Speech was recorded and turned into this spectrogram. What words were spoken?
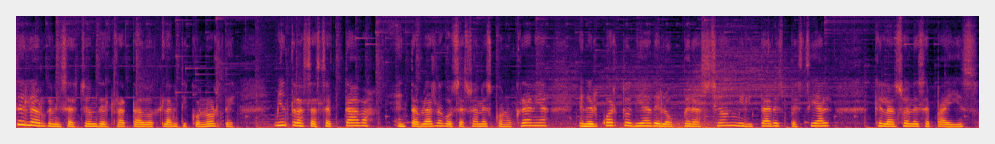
de la Organización del Tratado Atlántico Norte, mientras aceptaba entablar negociaciones con Ucrania en el cuarto día de la operación militar especial que lanzó en ese país.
